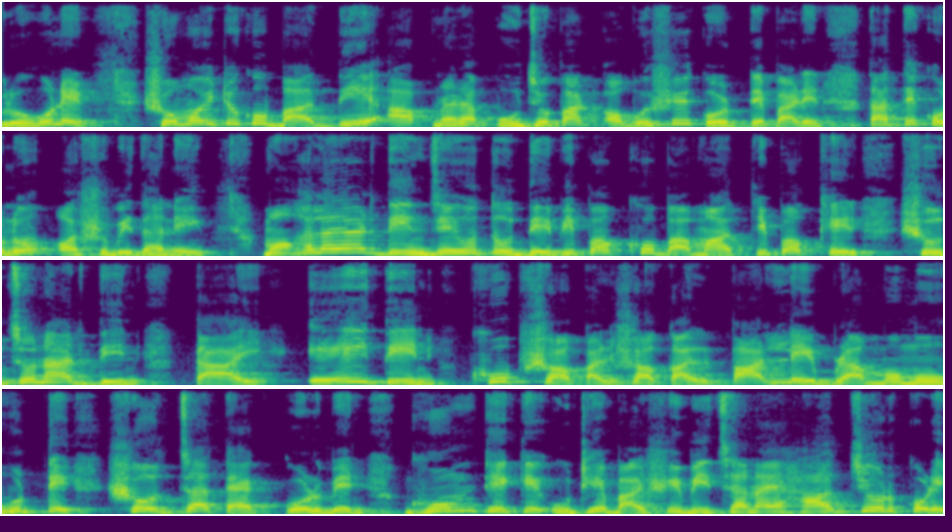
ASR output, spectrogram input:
গ্রহণের সময়টুকু বাদ দিয়ে আপনারা পুজো পাঠ অবশ্যই করতে পারেন, তাতে কোনো অসুবিধা নেই। মহালয়ার দিন যেহেতু দেবীপক্ষ বা মাতৃপক্ষের সূচনার দিন, তাই এই দিন খুব সকাল সকাল পারলে ব্রাহ্ম মুহূর্তে শয্যা ত্যাগ করবেন। ঘুম থেকে উঠে বাসি বিছানায় হাত জোর করে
